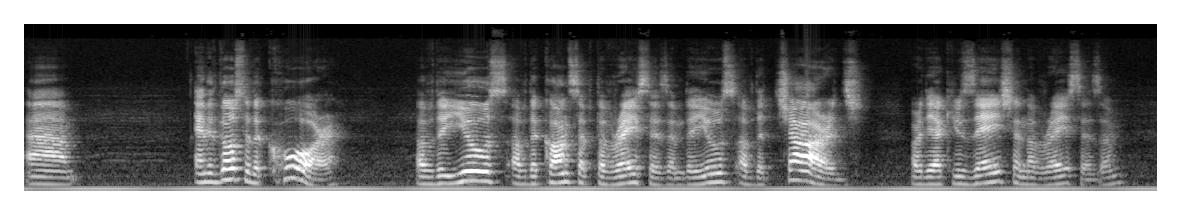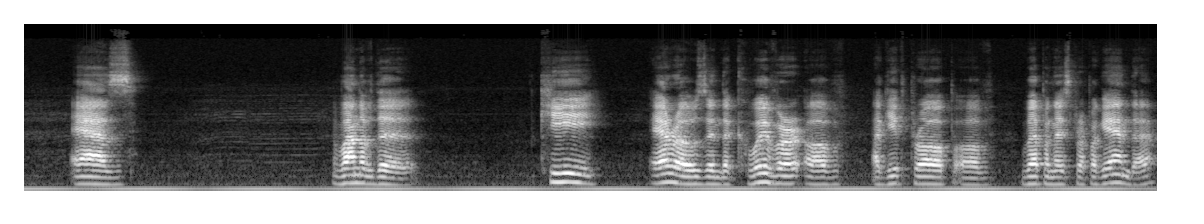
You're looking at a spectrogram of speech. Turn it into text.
Um, and it goes to the core of the use of the concept of racism, the use of the charge or the accusation of racism as one of the key arrows in the quiver of agitprop of weaponized propaganda.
